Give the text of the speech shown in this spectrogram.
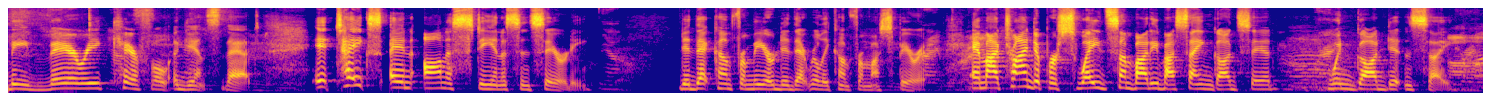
Be very careful against that. It takes an honesty and a sincerity. Did that come from me or did that really come from my spirit? Am I trying to persuade somebody by saying God said when God didn't say? Uh-huh.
